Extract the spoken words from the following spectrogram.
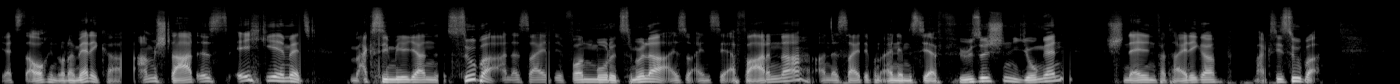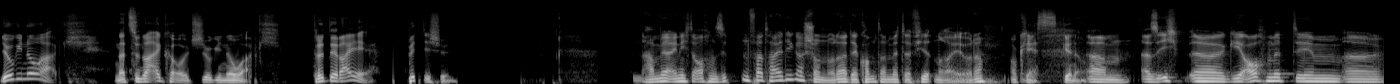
Jetzt auch in Nordamerika am Start ist. Ich gehe mit Maximilian Suber an der Seite von Moritz Müller, also ein sehr erfahrener, an der Seite von einem sehr physischen, jungen, schnellen Verteidiger, Maxi Suber. Yogi Nowak, Nationalcoach Yogi Nowak. Dritte Reihe, bitteschön. Haben wir eigentlich auch einen siebten Verteidiger schon, oder? Der kommt dann mit der vierten Reihe, oder? Okay. Yes, genau. Ähm, also ich äh, gehe auch mit dem äh,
